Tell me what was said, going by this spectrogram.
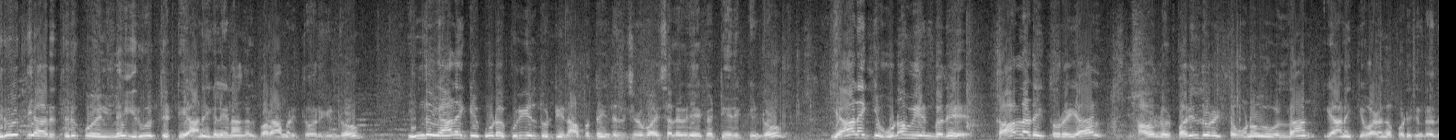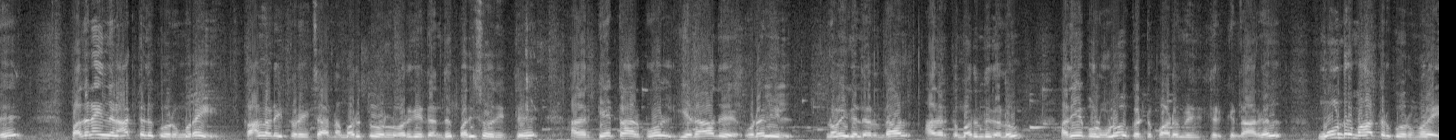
இருபத்தி ஆறு திருக்கோயிலில் இருபத்தெட்டு யானைகளை நாங்கள் பராமரித்து வருகின்றோம். இந்த யானைக்கு கூட குளியல் தொட்டி நாற்பத்தைந்து லட்சம் ரூபாய் செலவிலே கட்டியிருக்கின்றோம். யானைக்கு உணவு என்பது கால்நடைத்துறையால் அவர்கள் பரிந்துரைத்த உணவுகள் தான் யானைக்கு வழங்கப்படுகின்றது. பதினைந்து நாட்களுக்கு ஒரு முறை கால்நடைத்துறை சார்ந்த மருத்துவர்கள் வருகை தந்து பரிசோதித்து அதற்கேற்றாற் போல் ஏதாவது உடலில் நோய்கள் இருந்தால் அதற்கு மருந்துகளும் அதேபோல் உணவு கட்டுப்பாடும் விதித்திருக்கின்றார்கள். மூன்று மாதத்திற்கு ஒரு முறை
